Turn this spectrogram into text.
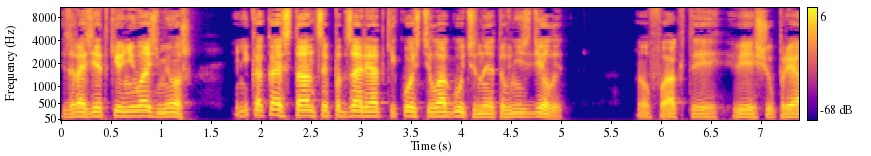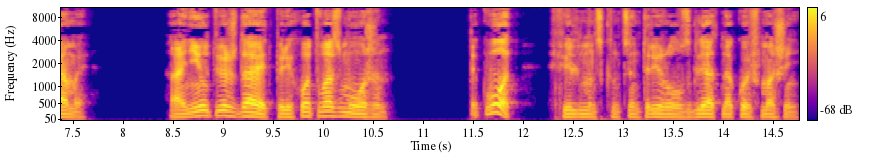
Из розетки ее не возьмешь, и никакая станция подзарядки Кости Лагутина этого не сделает. Но факты — вещь упрямая. Они утверждают, переход возможен. Так вот, Фельдман сконцентрировал взгляд на кофемашине.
